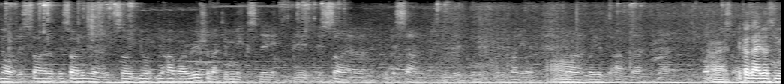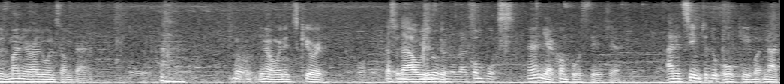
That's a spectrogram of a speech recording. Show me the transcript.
No, the soil, the soil is there. So you, you have a ratio that you mix the, the, the soil with the sand, with the, with the, with the manure, in oh. order for you to have that, that Alright. Because I just use manure alone sometimes. You know, when it's cured. That's what I always do. Like compost. Eh? Yeah, compost stage, yeah. And it seemed to do okay, but not,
